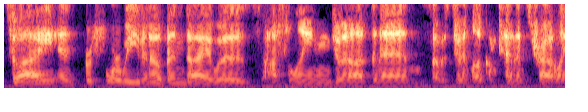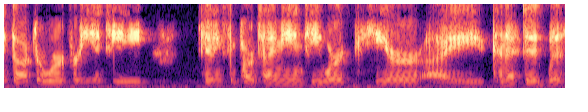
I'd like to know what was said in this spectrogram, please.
So I, and before we even opened, I was hustling, doing odds and ends. I was doing locum tenens, traveling doctor work for ENT, getting some part-time ENT work here. I connected with,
